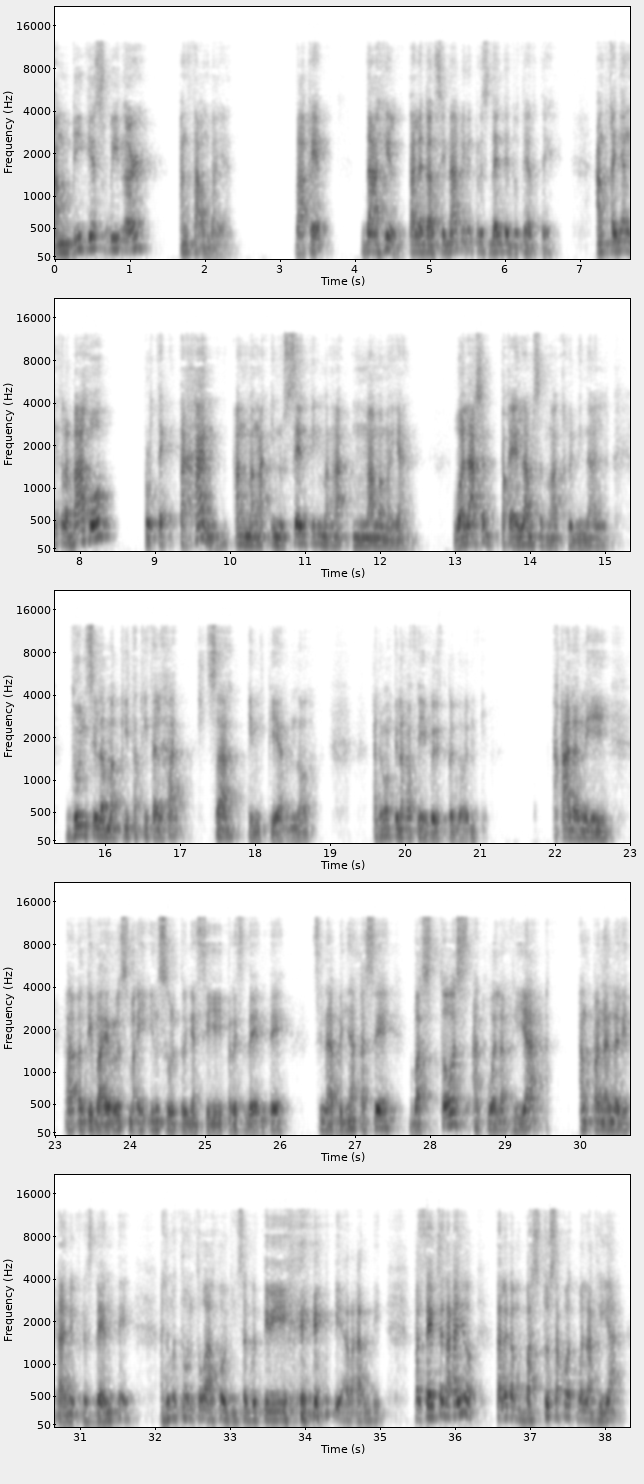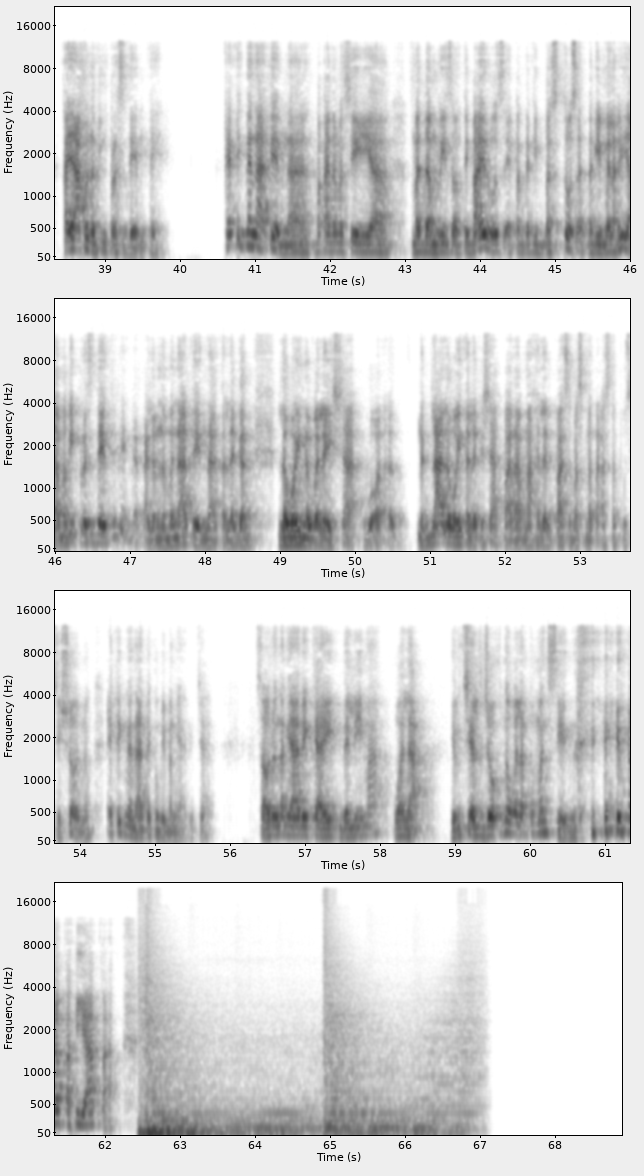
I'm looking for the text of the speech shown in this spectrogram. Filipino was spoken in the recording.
ang biggest winner ang taong bayan. Bakit? Dahil talagang sinabi ni Presidente Duterte, ang kanyang trabaho, protektahan ang mga inosenteng mga mamamayan. Wala siyang pakialam sa mga kriminal. Doon sila magkita-kita lahat sa impyerno. Alam mo, ang pinaka-favorite ko doon, akala ni uh, antivirus, maiinsulto niya si Presidente. Sinabi niya kasi bastos at walang hiya ang pananalita ni Presidente. Alam mo, tuwan-tuwa ako nung sagot ni PRRD. Pasensya na kayo. Talagang bastos ako at walang hiya. Kaya ako naging presidente. Kaya tignan natin na baka naman si ah, Madam Riza Ontivirus ay pag naging bastos at naging walang hiya, maging presidente rin. At alam naman natin na talagang laway na walay siya. Ah, Naglalaway talaga siya para mahalal pa sa mas mataas na posisyon. No? E tignan natin kung may mangyari dyan. So ano nangyari kay De Lima? Wala. Yung shell joke no, walang pumansin. Napahiya pa.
